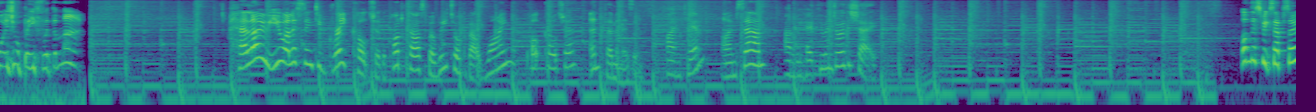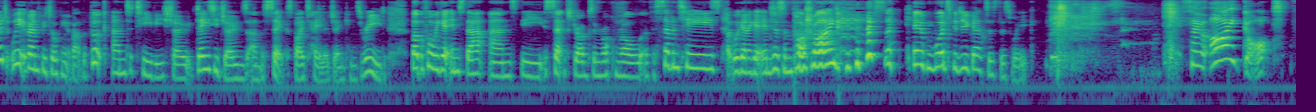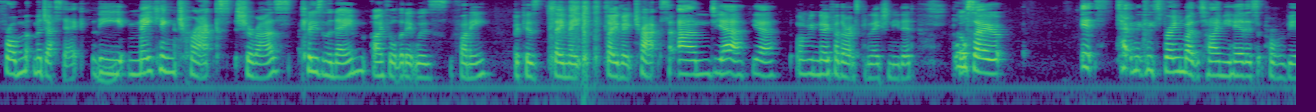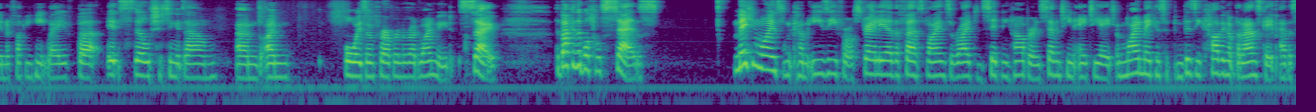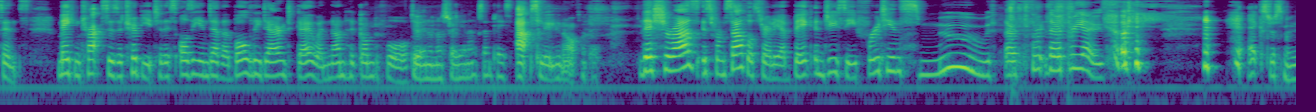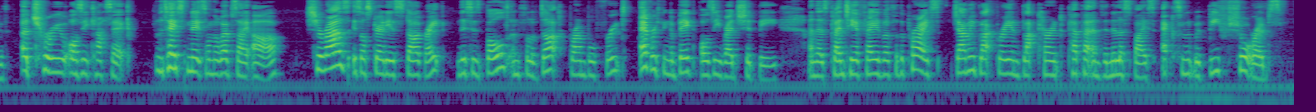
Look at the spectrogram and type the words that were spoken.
What is your beef with the Mac? Hello, you are listening to Grape Culture, the podcast where we talk about wine, pop culture, and feminism. I'm Kim, I'm Sam. and we hope you enjoy the show. On this week's episode, we are going to be talking about the book and TV show Daisy Jones and the Six by Taylor Jenkins Reid. But before we get into that and the sex, drugs, and rock and roll of the 70s, we're going to get into some posh wine. so, Kim, what did you get us this week? So I got from Majestic the hmm. Making Tracks Shiraz. Clues in the name. I thought that it was funny because they make they make tracks. And yeah, yeah. I mean no further explanation needed. Also it's technically spring by the time you hear this, it'll probably be in a fucking heat wave, but it's still shitting it down, and I'm always and forever in a red wine mood. So, the back of the bottle says Making wines didn't come easy for Australia. The first vines arrived in Sydney Harbour in 1788, and winemakers have been busy carving up the landscape ever since. Making tracks is a tribute to this Aussie endeavour, boldly daring to go where none had gone before. Do it in an Australian accent, please. Absolutely not. Okay. This Shiraz is from South Australia, big and juicy, fruity and smooth. There are th- there are three O's. Okay. Extra smooth. a true Aussie classic. The tasting notes on the website are Shiraz is Australia's star grape. This is bold and full of dark bramble fruit, everything a big Aussie red should be. And there's plenty of flavour for the price. Jammy blackberry and blackcurrant, pepper and vanilla spice, excellent with beef short ribs.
